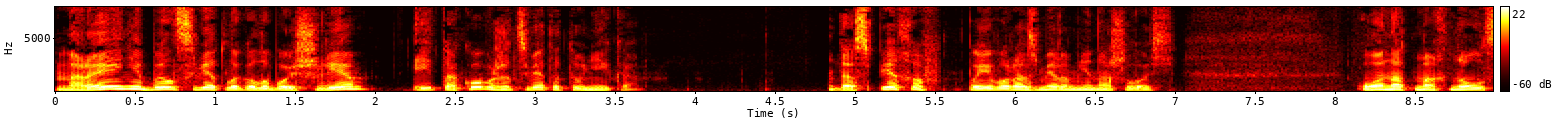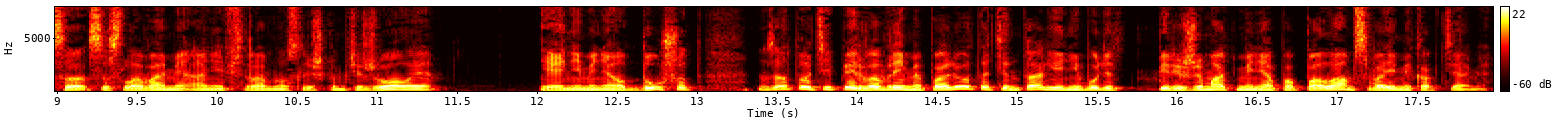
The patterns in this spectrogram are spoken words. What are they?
На Рейне был светло-голубой шлем и такого же цвета туника. Доспехов по его размерам не нашлось. Он отмахнулся со словами «они все равно слишком тяжелые», и они меня удушат, зато теперь во время полета Тенталья не будет пережимать меня пополам своими когтями.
